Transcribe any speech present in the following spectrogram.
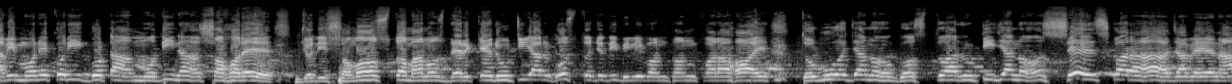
আমি মনে করি গোটা মদিনা শহরে যদি সমস্ত মানুষদেরকে রুটি আর গোস্ত যদি বিলি বন্টন করা হয়, তবুও যেন গোস্ত আর রুটি যেন শেষ করা যাবে না।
